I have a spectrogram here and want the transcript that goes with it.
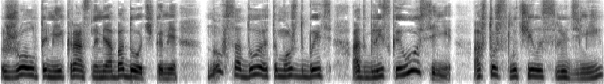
желтыми и красными ободочками. Но в саду это может быть от близкой осени. А что ж случилось с людьми?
